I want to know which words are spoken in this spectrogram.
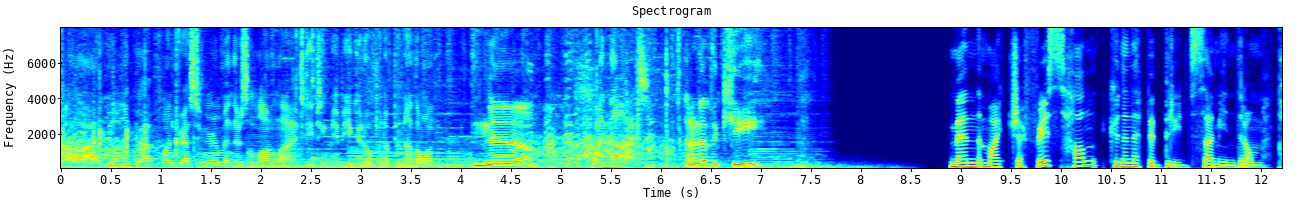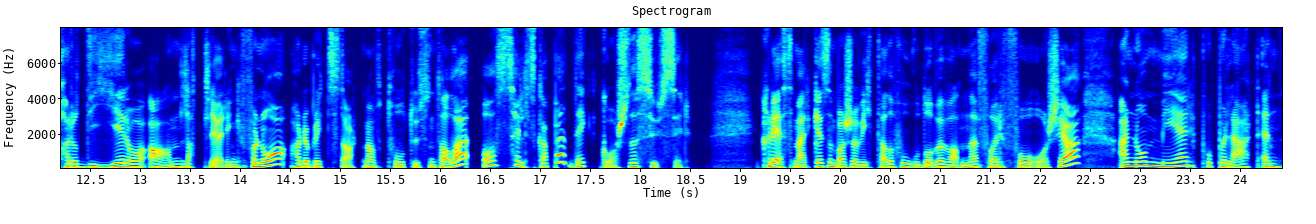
Uh, you only got one dressing room and there's a long line. Do you think maybe you could open up another one? No, Why not? I don't have the key. Men Mike Jeffries han kunne neppe brydd seg mindre om parodier og annen latterliggjøring, for nå har det blitt starten av 2000-tallet, og selskapet det går så det suser. Klesmerket som bare så vidt hadde hodet over vannet for få år sia, er nå mer populært enn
